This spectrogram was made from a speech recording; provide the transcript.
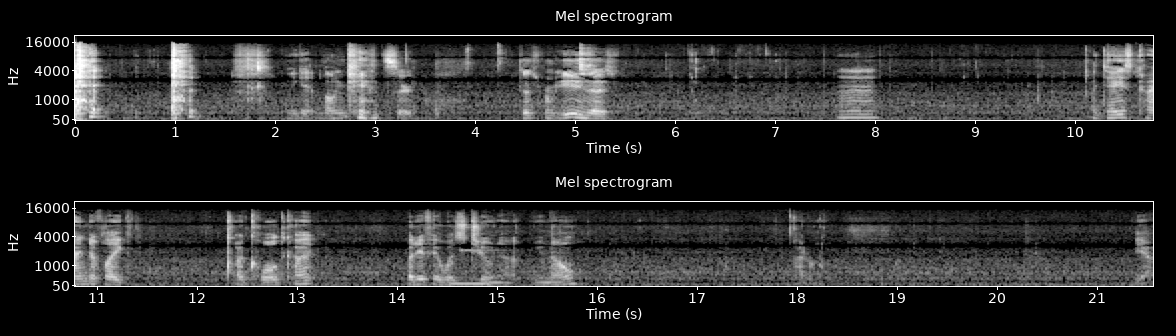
I'm gonna get lung cancer just from eating this. Mmm. It tastes kind of like a cold cut, but if it was tuna, you know? I don't know. Yeah.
